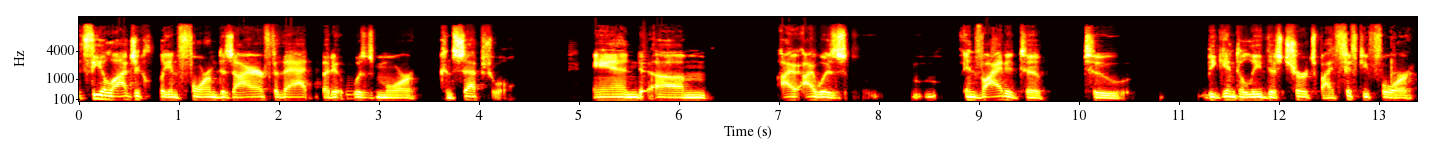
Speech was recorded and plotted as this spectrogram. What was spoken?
theologically informed desire for that, but it was more conceptual. And um, I, I was invited to to begin to lead this church by 54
